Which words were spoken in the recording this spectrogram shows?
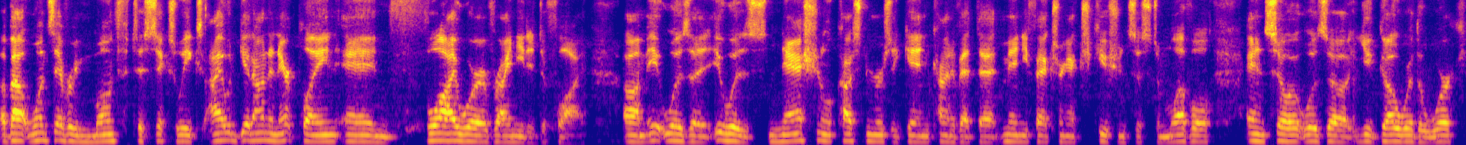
about once every month to six weeks, I would get on an airplane and fly wherever I needed to fly. Um, it was a it was national customers again, kind of at that manufacturing execution system level, and so it was uh, you go where the work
